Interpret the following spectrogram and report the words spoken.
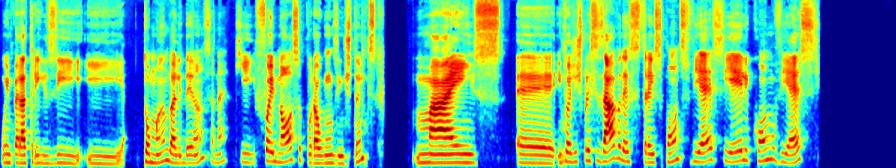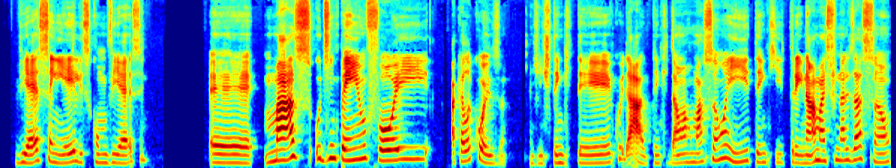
o Imperatriz e, e, tomando a liderança, né? Que foi nossa por alguns instantes, mas É, então a gente precisava desses três pontos, viesse ele como viesse, viessem eles como viessem. É, mas o desempenho foi aquela coisa. A gente tem que ter cuidado, tem que dar uma arrumação aí, tem que treinar mais finalização.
